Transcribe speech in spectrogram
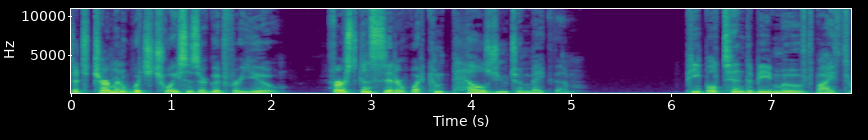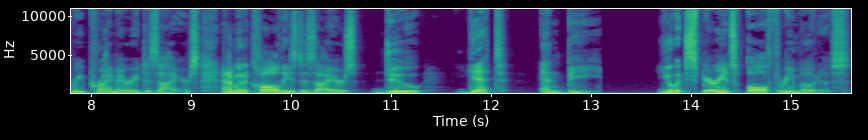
To determine which choices are good for you, first consider what compels you to make them. People tend to be moved by three primary desires, and I'm going to call these desires do, get, and be. You experience all three motives,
